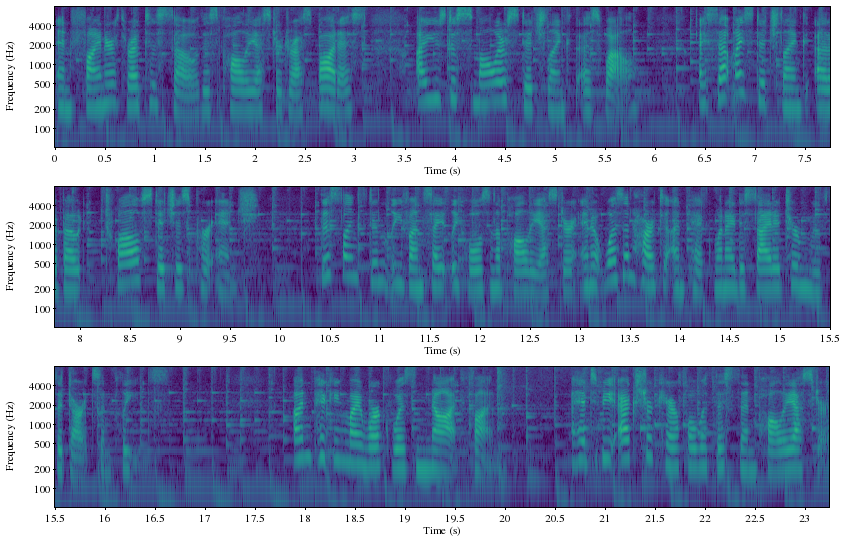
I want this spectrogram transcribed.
and finer thread to sew this polyester dress bodice, I used a smaller stitch length as well. I set my stitch length at about 12 stitches per inch. This length didn't leave unsightly holes in the polyester and it wasn't hard to unpick when I decided to remove the darts and pleats. Unpicking my work was not fun. I had to be extra careful with this thin polyester.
